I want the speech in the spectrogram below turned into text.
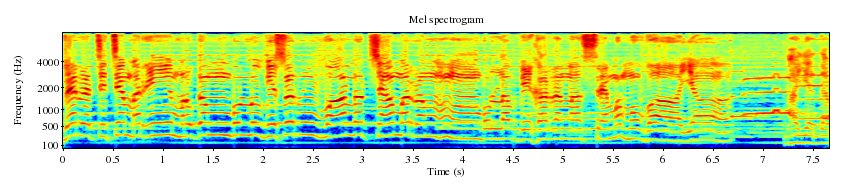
వెరచి చెమరి మృగంబులు విసరు వాళ్ళ చమరంబుల విహరణ శ్రమము వాయ. భయద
